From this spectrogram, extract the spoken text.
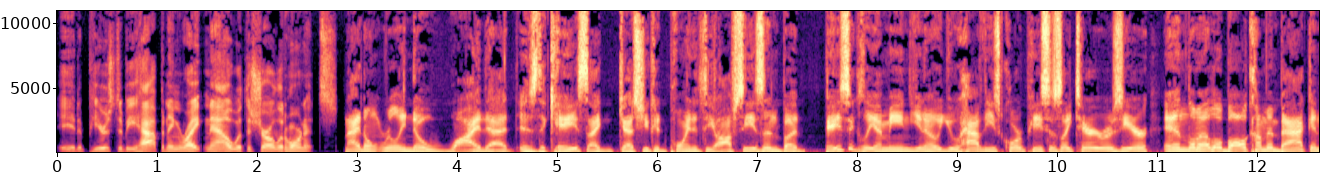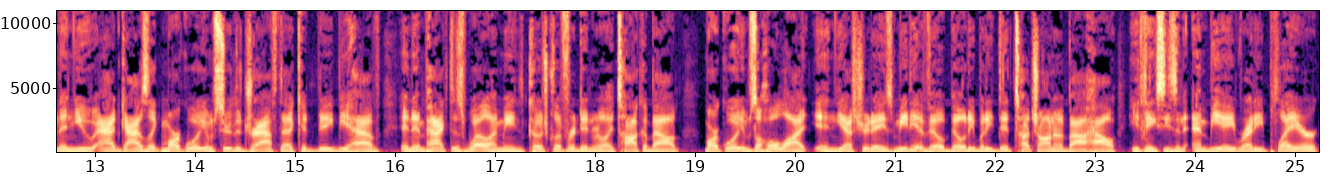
it appears to be happening right now with the Charlotte Hornets. I don't really know why that is the case. I guess you could point at the offseason, but basically, I mean, you know, you have these core pieces like Terry Rozier and LaMelo Ball coming back, and then you add guys like Mark Williams through the draft that could maybe have an impact as well. I mean, Coach Clifford didn't really talk about Mark Williams a whole lot in yesterday's media availability, but he did touch on him about how he thinks he's an NBA ready player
